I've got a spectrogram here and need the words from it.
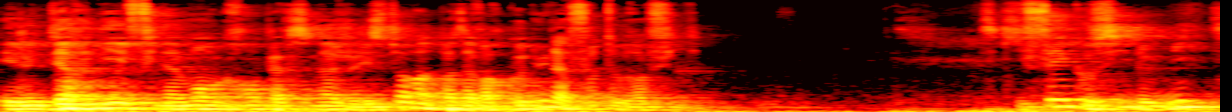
est le dernier finalement grand personnage de l'histoire à ne pas avoir connu la photographie. Qui fait qu'aussi le mythe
